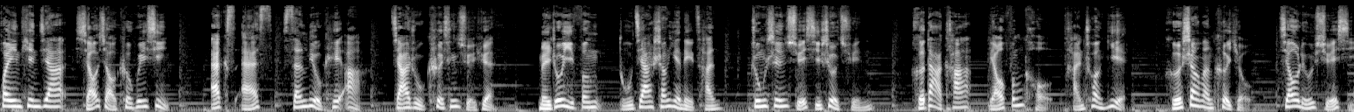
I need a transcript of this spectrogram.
欢迎添加小小客微信，xs 三六 kr，加入克星学院，每周一封独家商业内参，终身学习社群，和大咖聊风口、谈创业，和上万客友交流学习。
